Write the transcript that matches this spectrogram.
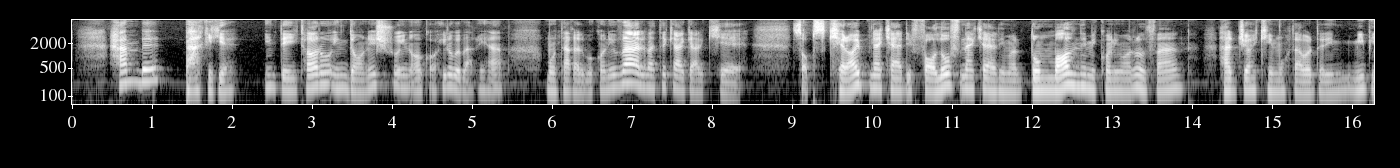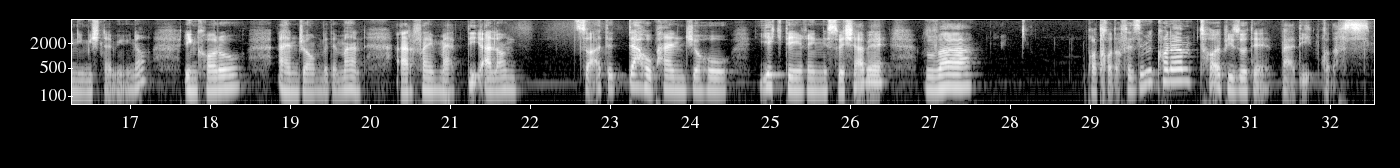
هم به بقیه. این data رو این دانش رو این آگاهی رو به بقیه هم منتقل بکنی. و البته که اگر که subscribe نکردی follow نکردی ما دنبال نمی کنی ما رو لطفا. هر جایی که این محتوا داری می‌بینی میشنوی اینا این کار رو انجام بده. من عرفه مدی الان ساعت ده و پنجاه و یک دقیقه نصف شبه و باد خدافزی می‌کنم تا اپیزود بعدی. خدافز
